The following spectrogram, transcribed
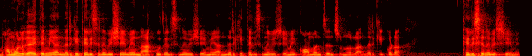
మామూలుగా అయితే మీ అందరికీ తెలిసిన విషయమే నాకు తెలిసిన విషయమే అందరికీ తెలిసిన విషయమే కామన్ సెన్స్ ఉన్న వాళ్ళు అందరికీ కూడా తెలిసిన విషయమే.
